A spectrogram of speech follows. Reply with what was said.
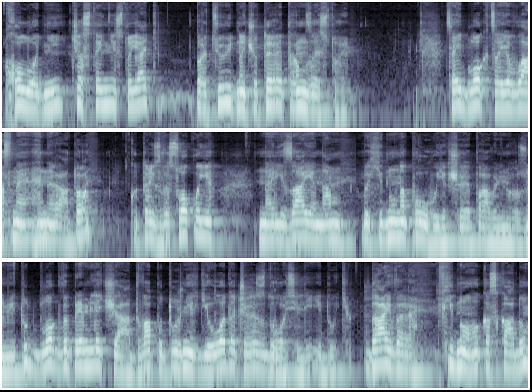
холодній частині стоять, працюють на 4 транзистори. Цей блок це є власне генератор, котрий з високої нарізає нам вихідну напругу, якщо я правильно розумію. Тут блок випрямляча, два потужних діода через дроселі йдуть. Драйвер вхідного каскаду.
